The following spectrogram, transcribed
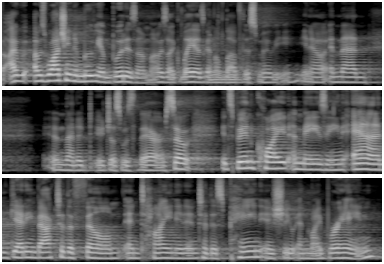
I, was watching a movie on Buddhism. I was like, Leia's gonna love this movie, you know, and then and then it, it just was there. So it's been quite amazing. And getting back to the film and tying it into this pain issue in my brain.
